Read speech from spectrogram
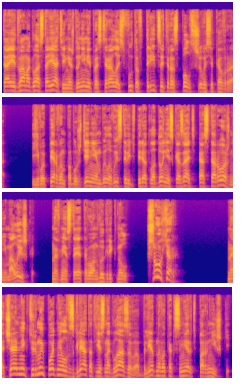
Та едва могла стоять, и между ними простиралось футов 30 расползшегося ковра. Его первым побуждением было выставить вперед ладони и сказать «Осторожней, малышка!» Но вместо этого он выкрикнул «Шухер!» Начальник тюрьмы поднял взгляд от ясноглазого, бледного как смерть парнишки.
